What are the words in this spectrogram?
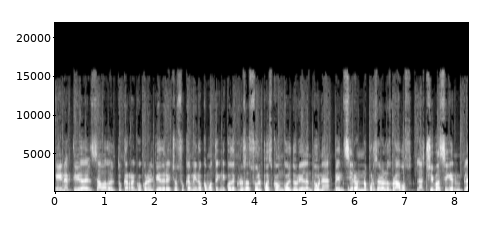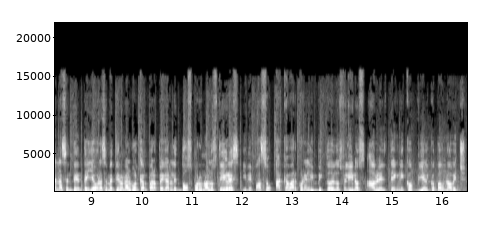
En actividad del sábado, el Tuca arrancó con el pie derecho su camino camino como técnico de Cruz Azul, pues con gol de Uriel Antuna, vencieron 1 por 0 a los Bravos. Las Chivas siguen en plan ascendente y ahora se metieron al volcán para pegarle 2 por 1 a los Tigres y de paso acabar con el invicto de los felinos. Habla el técnico Bielko Paunovic.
